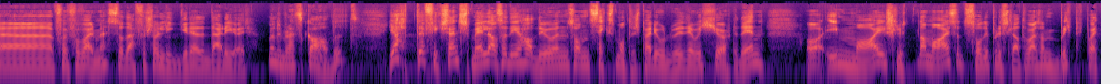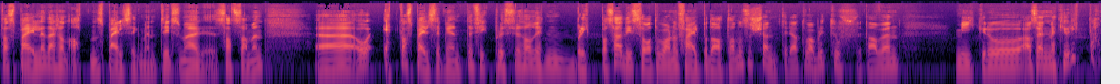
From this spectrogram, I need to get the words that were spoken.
Eh, for, for varme. Så derfor så ligger det der det gjør. Men du ble skadet. Ja, det fikk seg en smell. Altså, de hadde jo en sånn seks måneders periode hvor de drev og kjørte det inn. Og i mai, slutten av mai så så de plutselig at det var en sånn blipp på et av speilene. Det er sånn 18 speilsegmenter som er satt sammen. Uh, og ett av speilsegmentene fikk plutselig en sånn liten blipp på seg. De så at det var noe feil på dataene, og så skjønte de at det var blitt truffet av en mikro... Altså en meteoritt, da.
